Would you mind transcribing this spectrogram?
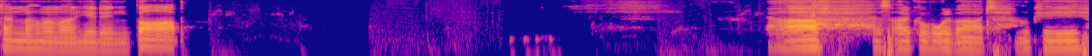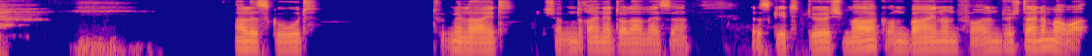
Dann machen wir mal hier den Bob. Ja, das Alkoholbad. Okay. Alles gut. Tut mir leid. Ich habe ein 300 Dollar Messer. Das geht durch Mark und Bein und vor allem durch deine Mauer.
